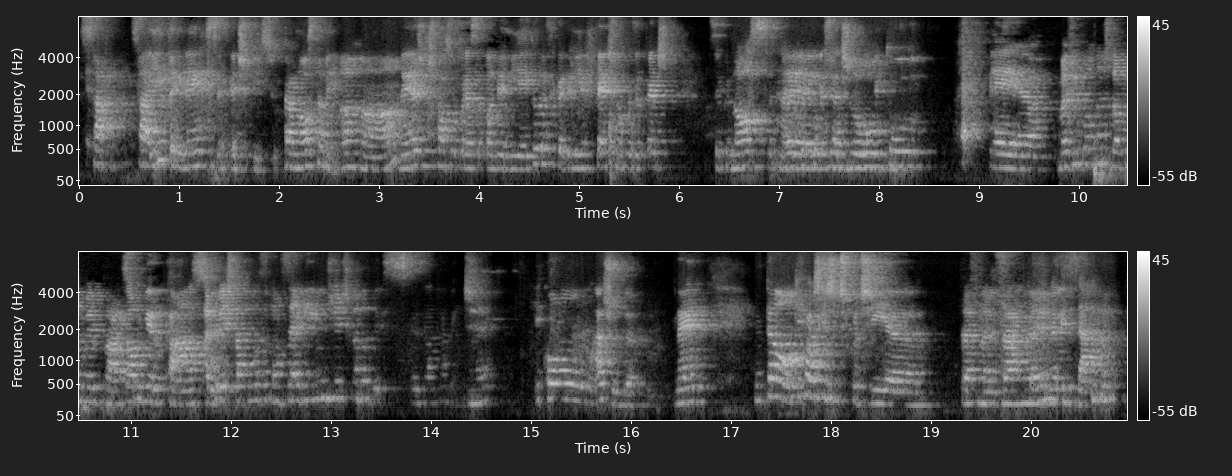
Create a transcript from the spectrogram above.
Sa sair da inércia é difícil. Para nós também. Aham. Né? A gente passou por essa pandemia e toda essa academia fecha, uma coisa fecha. Sempre, nossa, cara, É, começar de novo e tudo. É, Mas o importante é dar o primeiro dar o passo, primeiro passo. acreditar que você consegue ir um dia de cada vez. Exatamente. Né? E com ajuda, né? Então, o que eu acho que a gente podia Pra finalizar, para né? finalizar?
